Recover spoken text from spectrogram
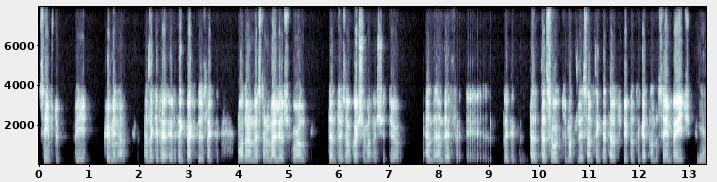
seems to be criminal and like if you, if you think back to this like modern Western values world, then there's no question what we should do. And and if like that, that's ultimately something that helps people to get on the same page, Yeah.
